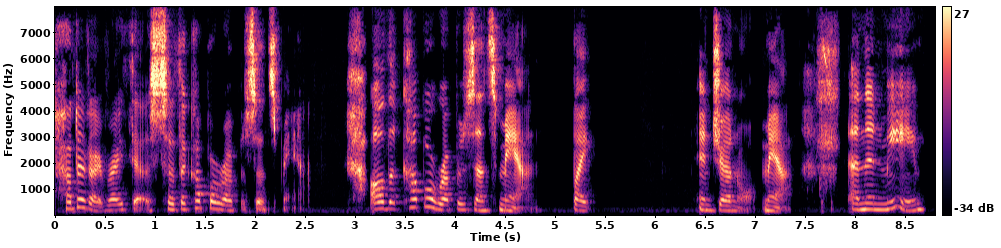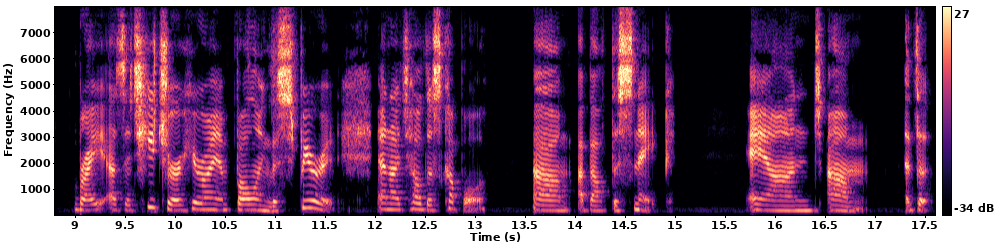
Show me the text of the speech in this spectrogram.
how did I write this? So the couple represents man. Oh, the couple represents man, like in general, man. And then me, right, as a teacher, here I am following the Spirit, and I tell this couple um, about the snake. And um, the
